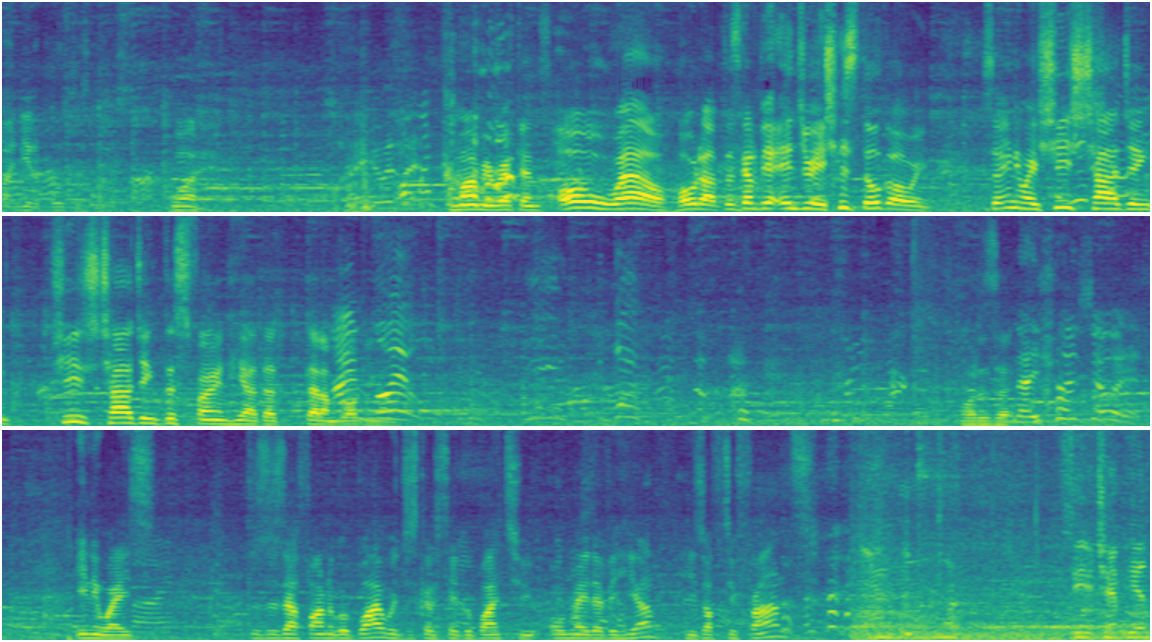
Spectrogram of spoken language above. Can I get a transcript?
You might need to post this please. Why? Kamami reckons. Oh wow! Hold up. There's gonna be an injury. She's still going. So anyway, she's charging. She's charging this phone here that that I'm vlogging on. What is it? No, you can't show it. Anyways, this is our final goodbye. We're just going to say goodbye to old mate over here. He's off to France. See you, champion.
